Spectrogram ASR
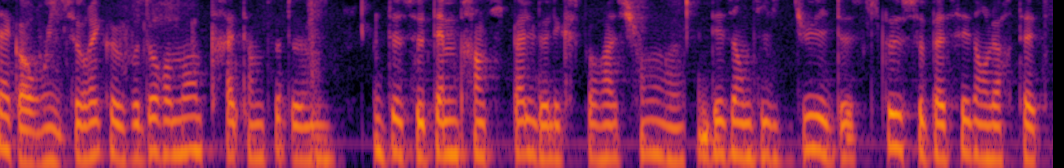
D'accord, oui, c'est vrai que vos deux romans traitent un peu de, de ce thème principal de l'exploration euh, des individus et de ce qui peut se passer dans leur tête.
